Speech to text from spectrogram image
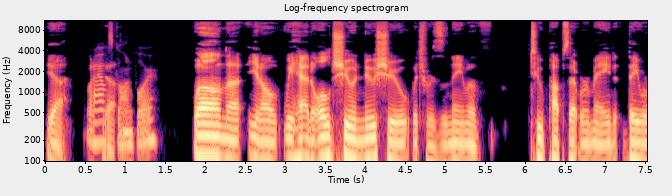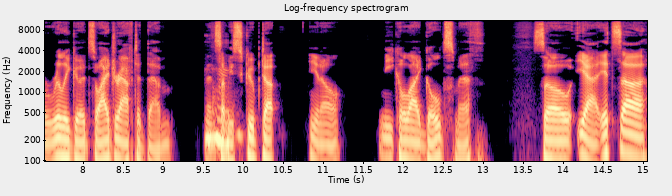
Yeah. What I was yeah. going for. Well, uh, you know, we had Old Shoe and New Shoe, which was the name of two pups that were made. They were really good, so I drafted them. And mm-hmm. somebody scooped up, you know, Nikolai Goldsmith. So yeah, it's uh,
